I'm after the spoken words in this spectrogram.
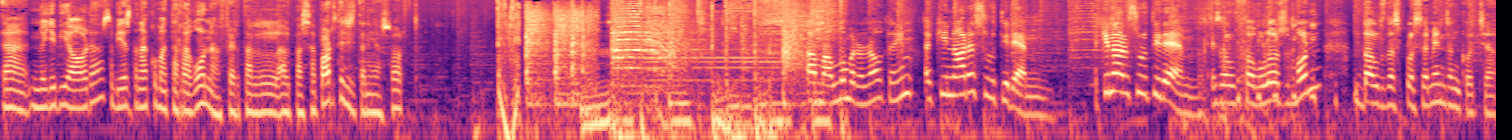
eh, no hi havia hores, havies d'anar com a Tarragona a fer-te el, el passaport i si tenies sort. Amb el número 9 tenim a quina hora sortirem. A quina hora sortirem? És el fabulós món dels desplaçaments en cotxe.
